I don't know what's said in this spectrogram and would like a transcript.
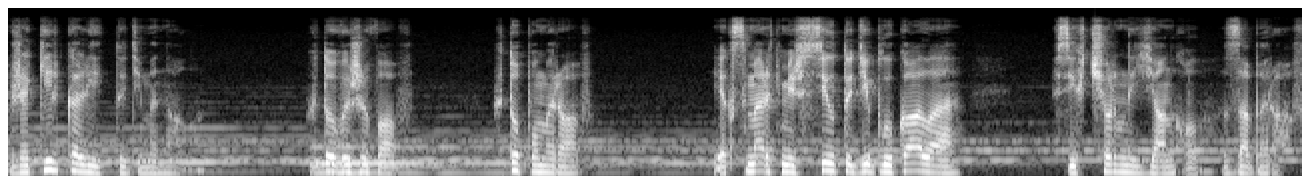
Вже кілька літ тоді минало. Хто виживав, хто помирав, як смерть між сіл тоді блукала, всіх чорний янгол забирав.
